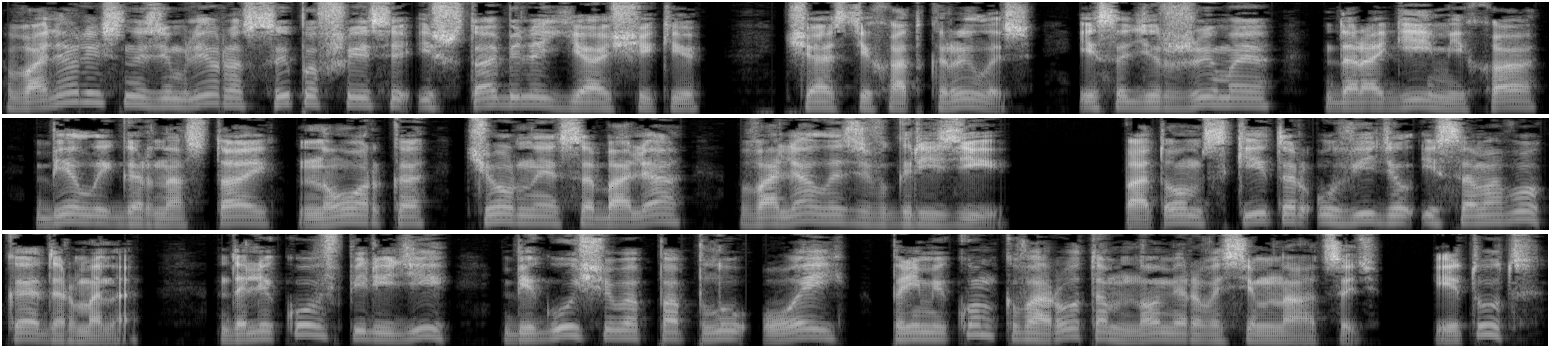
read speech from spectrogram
валялись на земле рассыпавшиеся из штабеля ящики, часть их открылась, и содержимое, дорогие меха, белый горностай, норка, черные соболя валялось в грязи. Потом Скитер увидел и самого Кедермана, далеко впереди, бегущего по плу Уэй, прямиком к воротам номер 18. И тут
